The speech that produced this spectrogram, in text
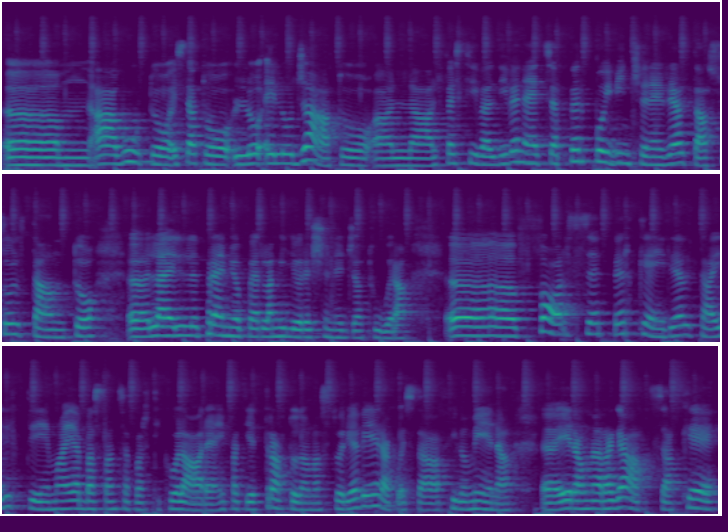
ehm, avuto, è stato lo- elogiato al, al Festival di Venezia per poi vincere in realtà soltanto eh, la- il premio per la migliore sceneggiatura. Eh, forse perché in realtà il tema è abbastanza particolare, infatti è tratto da una storia vera, questa Filomena eh, era una ragazza che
